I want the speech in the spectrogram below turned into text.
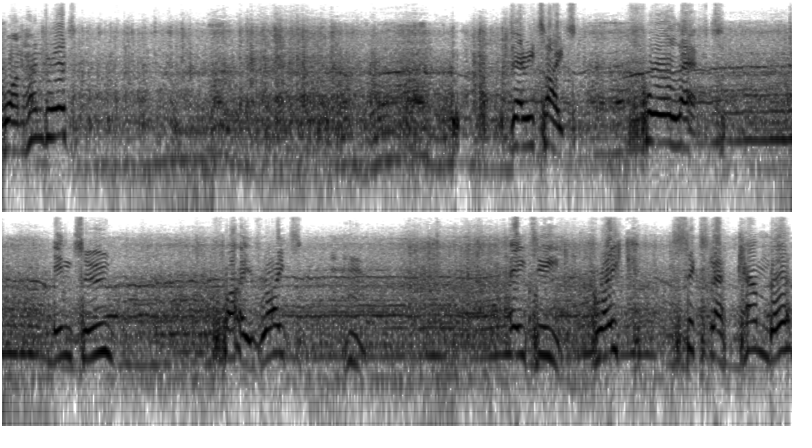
100, very tight, four left, into, five right, hmm. 80, brake, six left, camber,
